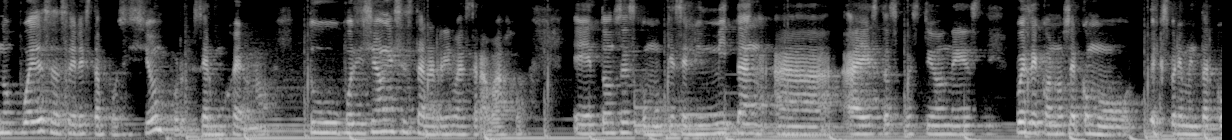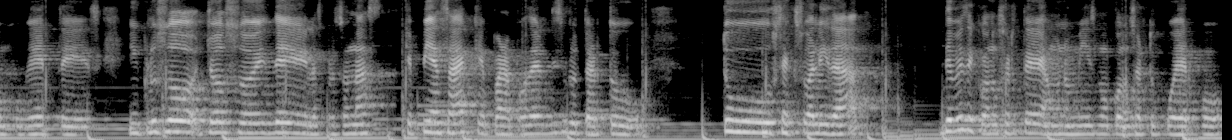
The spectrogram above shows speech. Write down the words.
no puedes hacer esta posición por ser mujer, ¿no? Tu posición es estar arriba, estar abajo. Entonces, como que se limitan a, estas cuestiones, pues de conocer cómo experimentar con juguetes. Incluso yo soy de las personas que piensa que para poder disfrutar tu, tu sexualidad, debes de conocerte a uno mismo, conocer tu cuerpo.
